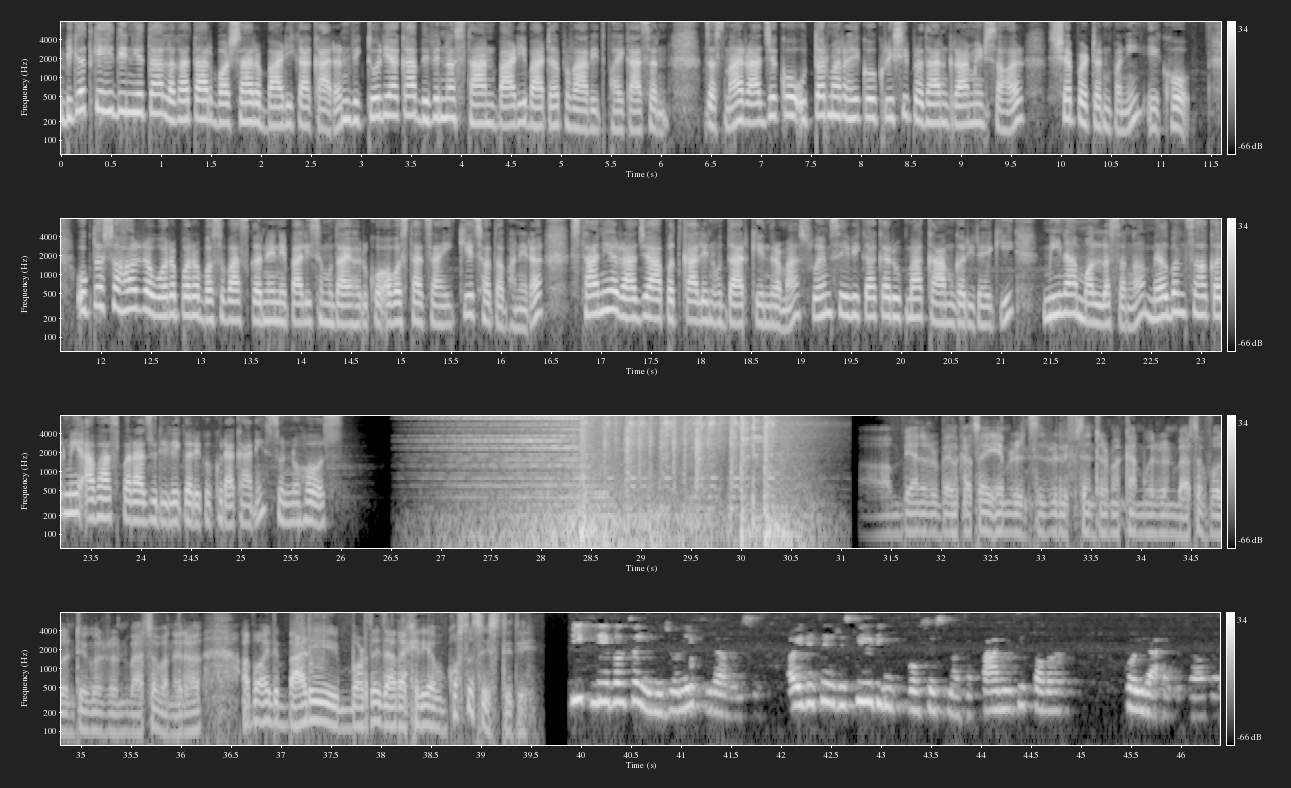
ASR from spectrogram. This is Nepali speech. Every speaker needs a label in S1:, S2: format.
S1: विगत केही दिन यता लगातार वर्षा र बाढ़ीका कारण विक्टोरियाका विभिन्न स्थान बाढ़ीबाट प्रभावित भएका छन् जसमा राज्यको उत्तरमा रहेको कृषि प्रधान ग्रामीण शहर शेपर्टन पनि एक हो। उक्त शहर र वरपर बसोबास गर्ने नेपाली समुदायहरूको अवस्था चाहिँ के छ त भनेर स्थानीय राज्य आपतकालीन उद्धार केन्द्रमा स्वयंसेविकाका रूपमा काम गरिरहेकी मीना मल्लसँग मेलबर्न सहकर्मी आभास पराजुलीले गरेको कुराकानी सुन्नुहोस्।
S2: बिहान र बेलुका चाहिँ इमर्जेन्सी रिलिफ सेन्टरमा काम गरिरहनु भएको छ भोलिन्टियर गरिरहनु भएको छ भनेर। अब अहिले बाढी बढ्दै जाँदाखेरि अब कस्तो छ स्थिति?
S3: पिक लेभल चाहिँ हिजो नै पुरा भइस अहिले चाहिँ रिसिडिङ प्रोसेसमा छ पानी चाहिँ तल गइरहेको छ अब।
